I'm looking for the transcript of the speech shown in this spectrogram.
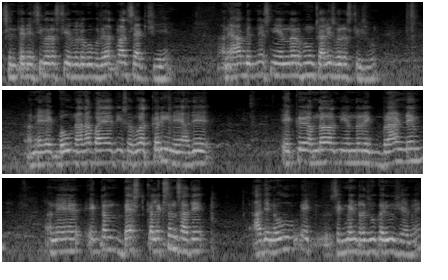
સિત્તેર એંસી વર્ષથી અમે લોકો ગુજરાતમાં જ સેટ છીએ. અને આ બિઝનેસની અંદર હું ચાલીસ વર્ષથી છું. અને એક બહુ નાના પાયાથી શરૂઆત કરીને આજે એક અમદાવાદની અંદર એક બ્રાન્ડ નેમ અને એકદમ બેસ્ટ કલેક્શન સાથે આજે નવું એક સેગમેન્ટ રજૂ કર્યું છે અમે.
